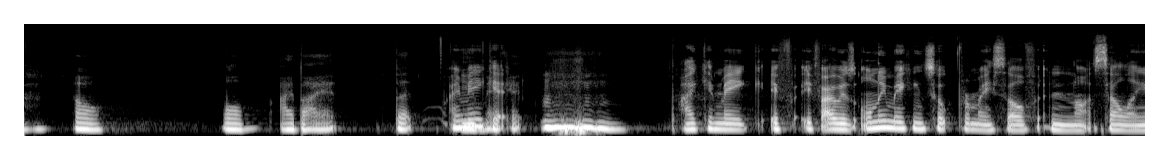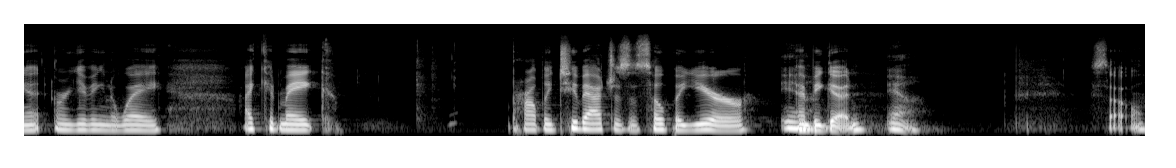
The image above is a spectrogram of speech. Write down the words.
Mm-hmm. oh, well, I buy it, but I you make it. it. I can make if if I was only making soap for myself and not selling it or giving it away, I could make probably two batches of soap a year Yeah. and be good. yeah. So,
